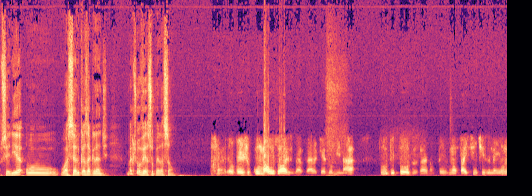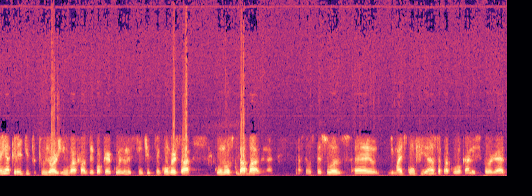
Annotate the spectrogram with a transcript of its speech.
seria o, o Acélio Casagrande. Como é que o senhor vê essa operação? Vejo com maus olhos, né? O cara quer dominar tudo e todos, né? Não, tem, não faz sentido nenhum, nem acredito que o Jorginho vai fazer qualquer coisa nesse sentido sem conversar conosco da base, né? Nós temos pessoas é, de mais confiança para colocar nesse projeto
